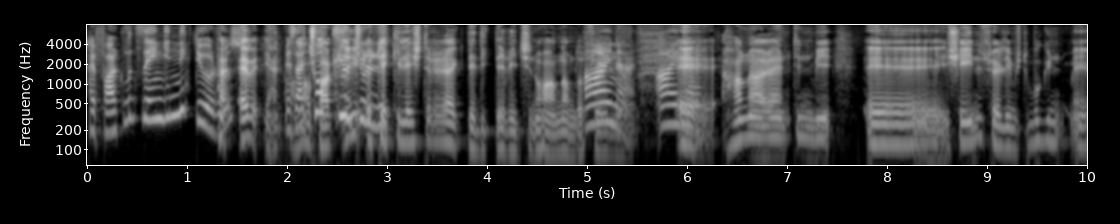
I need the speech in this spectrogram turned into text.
Hayır, farklılık zenginlik Ha, diyoruz. evet yani Mesela ama çok kültürlü. ötekileştirerek dedikleri için o anlamda söylüyorum. Aynen, aynen. Ee, Hannah Arendt'in bir e, şeyini söylemişti. Bugün e,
